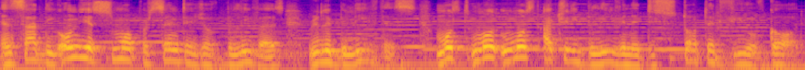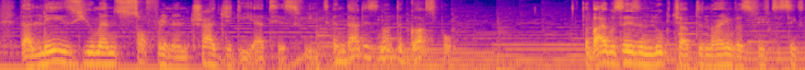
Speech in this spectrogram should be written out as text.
And sadly, only a small percentage of believers really believe this. Most, most, most actually believe in a distorted view of God that lays human suffering and tragedy at his feet. And that is not the gospel. The Bible says in Luke chapter 9, verse 56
